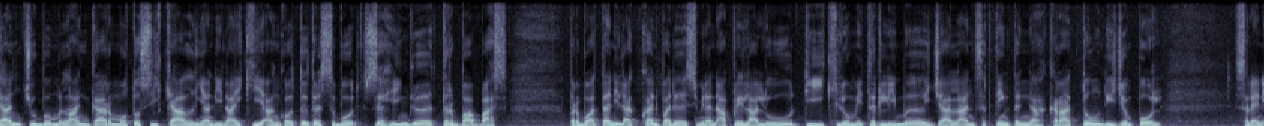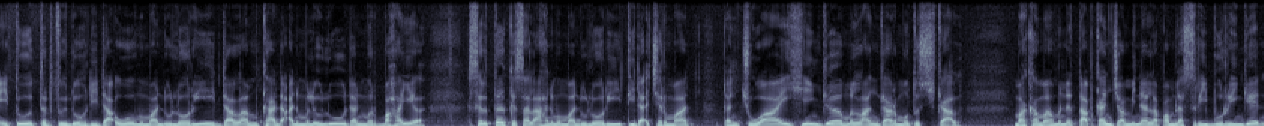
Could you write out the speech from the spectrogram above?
dan cuba melanggar motosikal yang dinaiki anggota tersebut sehingga terbabas. Perbuatan dilakukan pada 9 April lalu di kilometer 5 Jalan Serting Tengah Keratung di Jempol. Selain itu, tertuduh didakwa memandu lori dalam keadaan melulu dan berbahaya serta kesalahan memandu lori tidak cermat dan cuai hingga melanggar motosikal. Mahkamah menetapkan jaminan RM18,000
